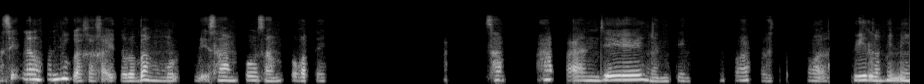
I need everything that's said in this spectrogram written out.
Masih nelpon juga Kakak itu loh, "Bang beli sampo sampo," katanya. Sam apa anjing anjing, apa film ini,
